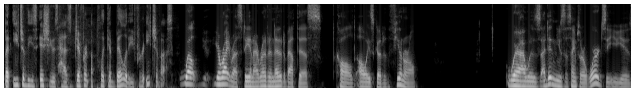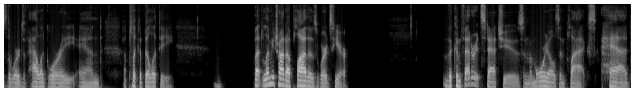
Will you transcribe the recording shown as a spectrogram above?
but each of these issues has different applicability for each of us Well, you're right, Rusty. And I wrote a note about this called Always Go to the Funeral, where I was, I didn't use the same sort of words that you use, the words of allegory and applicability. But let me try to apply those words here. The Confederate statues and memorials and plaques had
